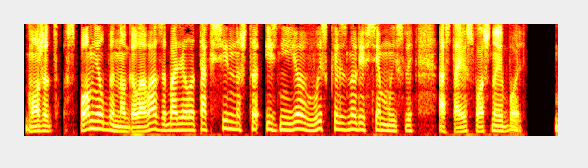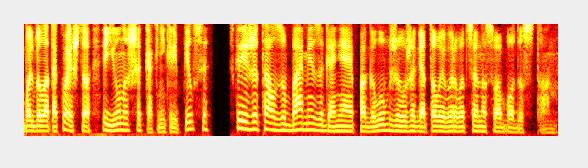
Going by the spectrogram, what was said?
Может, вспомнил бы, но голова заболела так сильно, что из нее выскользнули все мысли, оставив сплошную боль. Боль была такой, что юноша, как ни крепился, скрежетал зубами, загоняя поглубже, уже готовый вырваться на свободу стон.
